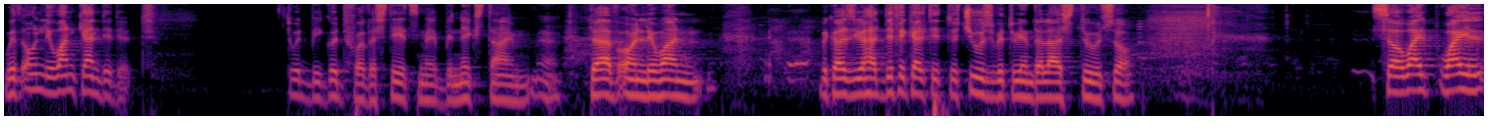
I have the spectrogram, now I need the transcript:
with only one candidate. It would be good for the states maybe next time uh, to have only one because you had difficulty to choose between the last two. So, so while, while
